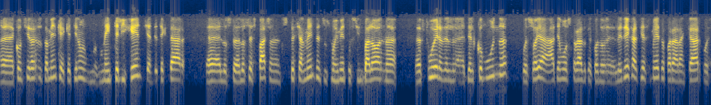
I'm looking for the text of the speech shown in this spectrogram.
eh, considerando también que, tiene un- una inteligencia en detectar eh, los, eh, los espacios, especialmente en sus movimientos sin balón eh, eh, fuera del, del común, pues hoy ha, demostrado que cuando le dejas 10 metros para arrancar, pues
